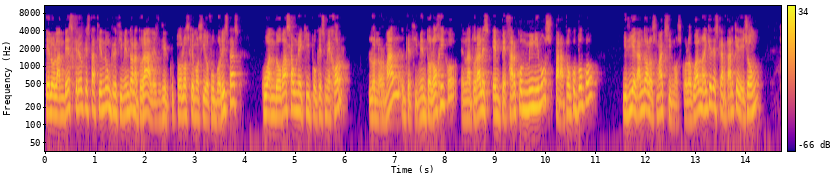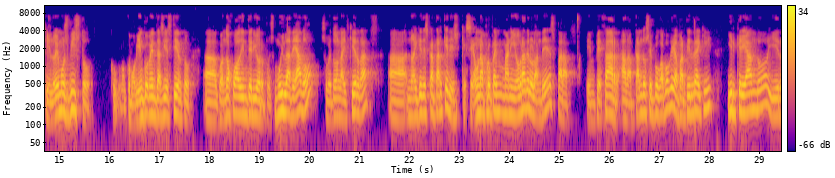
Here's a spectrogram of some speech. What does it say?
El holandés creo que está haciendo un crecimiento natural, es decir, todos los que hemos sido futbolistas cuando vas a un equipo que es mejor, lo normal, el crecimiento lógico, el natural es empezar con mínimos para poco a poco ir llegando a los máximos. Con lo cual no hay que descartar que De Jong, que lo hemos visto, como, bien comentas y es cierto, ah, cuando ha jugado de interior, pues muy ladeado, sobre todo en la izquierda, ah, no hay que descartar que, que, sea una propia maniobra del holandés para empezar adaptándose poco a poco y a partir de aquí ir creando, ir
